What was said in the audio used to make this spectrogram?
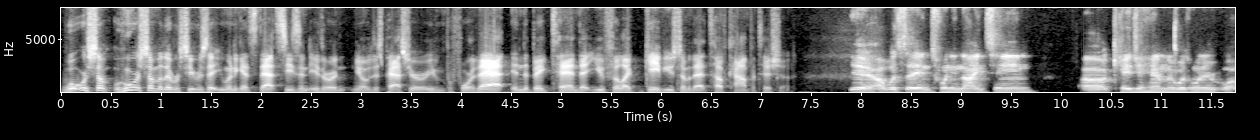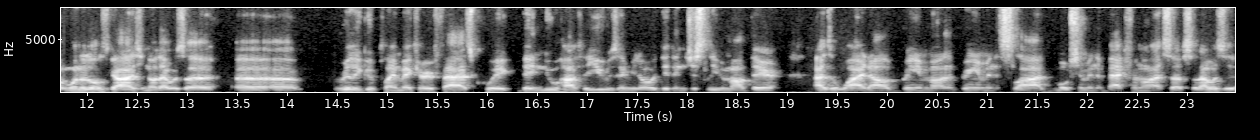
what were some who were some of the receivers that you went against that season, either in, you know this past year or even before that in the Big Ten that you feel like gave you some of that tough competition? Yeah, I would say in 2019, uh, KJ Hamler was one of one of those guys. You know, that was a, a, a really good playmaker, fast, quick. They knew how to use him. You know, they didn't just leave him out there as a wideout, bring him out, bring him in the slot, motion him in the backfield, and all that stuff. So that was a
